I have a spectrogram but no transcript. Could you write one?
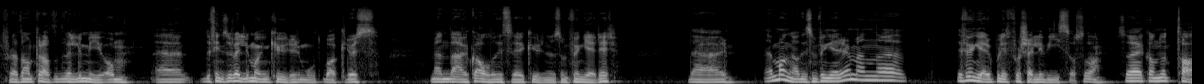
for han pratet veldig mye om eh, Det finnes jo veldig mange kurer mot bakrus. Men det er jo ikke alle disse kurene som fungerer. Det er, det er mange av de som fungerer, men eh, de fungerer på litt forskjellig vis også, da. Så jeg kan jo ta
